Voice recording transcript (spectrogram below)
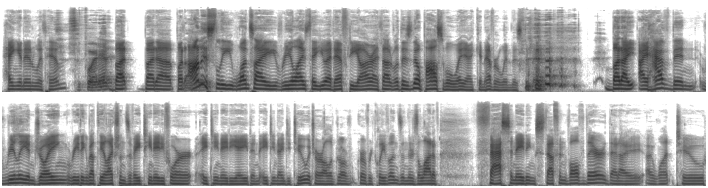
hanging in with him. Supportive? But but uh but Love it. honestly, once I realized that you had FDR, I thought, well, there's no possible way I can ever win this debate. but I, I have been really enjoying reading about the elections of 1884, 1888, and 1892, which are all of Gro- Grover Cleveland's, and there's a lot of fascinating stuff involved there that I, I want to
